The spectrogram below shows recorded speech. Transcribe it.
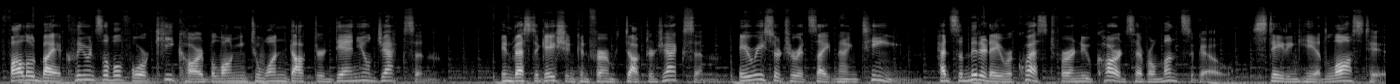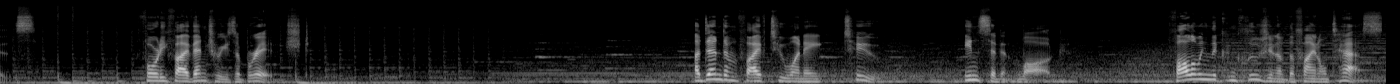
followed by a clearance level 4 keycard belonging to one Dr. Daniel Jackson. Investigation confirmed Dr. Jackson, a researcher at Site 19, had submitted a request for a new card several months ago, stating he had lost his. 45 entries abridged. Addendum 5218 2 Incident Log Following the conclusion of the final test,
